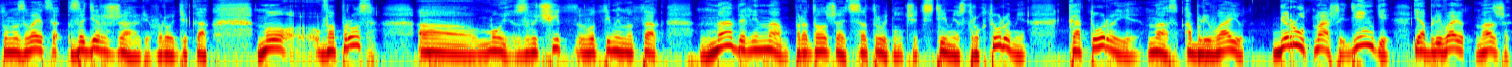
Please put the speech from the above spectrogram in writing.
что называется, задержали вроде как. Но вопрос э, мой звучит вот именно так. Надо ли нам продолжать сотрудничать с теми структурами, которые нас обливают, берут наши деньги и обливают нас же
